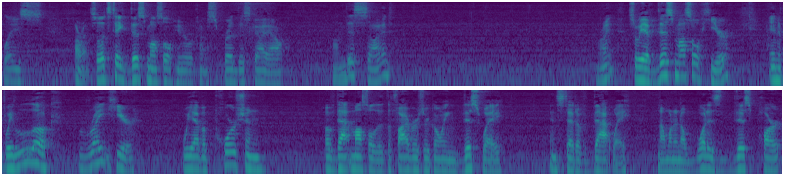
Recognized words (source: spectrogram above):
place. All right, so let's take this muscle here. Kind of spread this guy out on this side. All right, so we have this muscle here. And if we look right here, we have a portion of that muscle that the fibers are going this way instead of that way. And I want to know what is this part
